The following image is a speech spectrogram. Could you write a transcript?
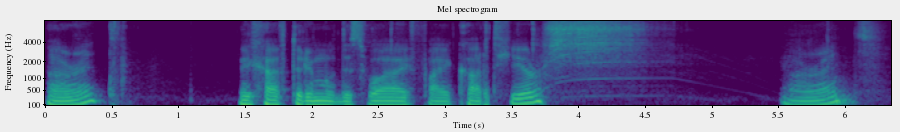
All right. We have to remove this Wi-Fi card here. All right.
